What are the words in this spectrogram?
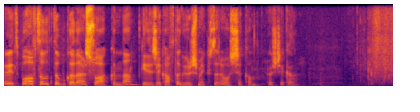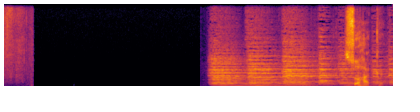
Evet bu haftalık da bu kadar su hakkından. Gelecek hafta görüşmek üzere hoşçakalın. Hoşçakalın. Su hakkı.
